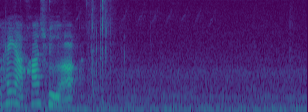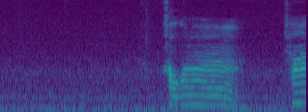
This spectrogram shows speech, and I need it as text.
อนให้ยาฆ่าเชื้อ เขาก็ ใช่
